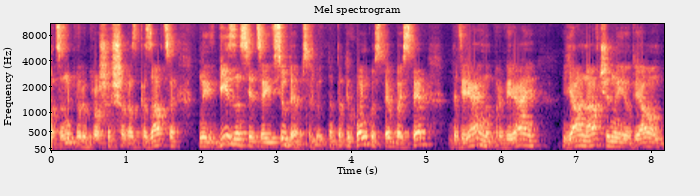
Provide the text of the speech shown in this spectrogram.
Пацани, перепрошую, що розказав це. Ну і в бізнесі це і всюди абсолютно. Потихоньку, степ бай степ, довіряй, ну провіряй. Я навчений, от я вам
